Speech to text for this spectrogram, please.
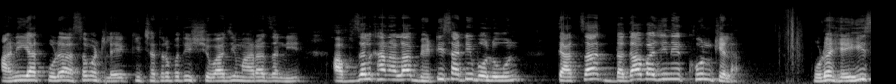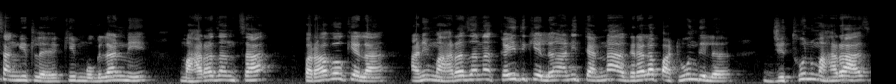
आणि यात पुढे असं म्हटलंय की छत्रपती शिवाजी महाराजांनी अफजल खानाला भेटीसाठी बोलवून त्याचा दगाबाजीने खून केला. पुढं हेही सांगितलंय की मुघलांनी महाराजांचा पराभव केला आणि महाराजांना कैद केलं आणि त्यांना आग्र्याला पाठवून दिलं जिथून महाराज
